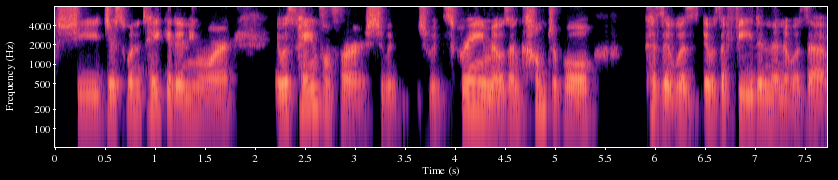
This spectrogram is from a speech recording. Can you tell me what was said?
she just wouldn't take it anymore. It was painful for her. She would she would scream. It was uncomfortable because it was it was a feed and then it was a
